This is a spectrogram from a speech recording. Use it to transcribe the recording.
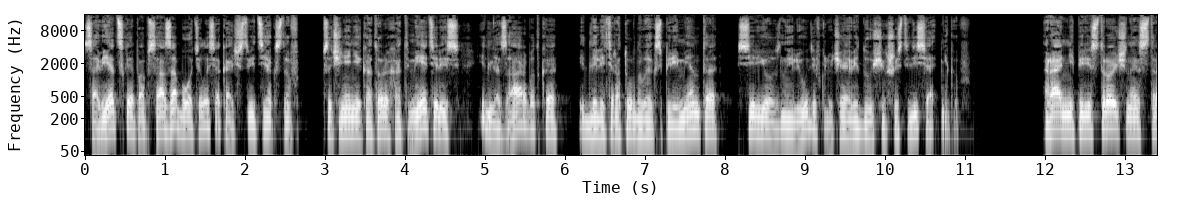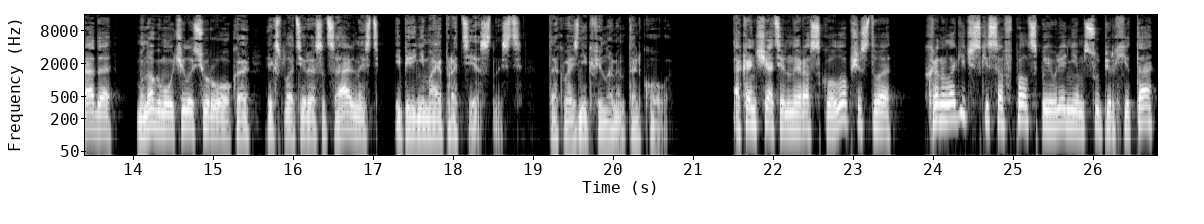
Советская попса заботилась о качестве текстов, в сочинении которых отметились и для заработка, и для литературного эксперимента серьезные люди, включая ведущих шестидесятников. Раннеперестроечная эстрада многому училась урока, эксплуатируя социальность и перенимая протестность. Так возник феномен Талькова. Окончательный раскол общества хронологически совпал с появлением суперхита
